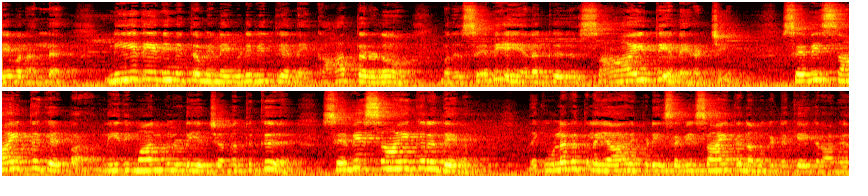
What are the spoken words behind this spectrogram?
தேவன் அல்ல. நீதி நிமித்தம் என்னை விடுவித்து என்னை காத்தருளும். மது செவியை எனக்கு சாய்த்து என்னை ரட்சியும் செவி சாய்த்து கேட்பார். நீதிமான்களுடைய ஜெபத்துக்கு செவி சாய்க்கிற தேவன். இன்னைக்கு உலகத்தில் யார் இப்படி செவி சாய்த்து நம்மக்கிட்ட கேட்குறாங்க?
